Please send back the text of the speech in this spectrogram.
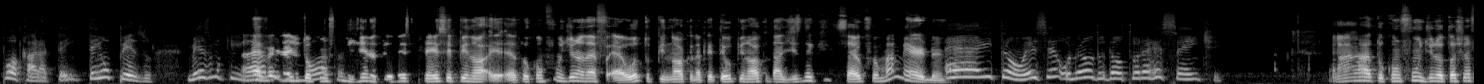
Pô, cara, tem, tem um peso. Mesmo que. Ah, é verdade, eu tô Botas... confundindo. Tem esse Pinóquio. Eu tô confundindo, né? É outro Pinóquio, né? Porque tem o Pinóquio da Disney que saiu que foi uma merda. É, então, esse é. O não, do Del Toro é recente. Ah, tô confundindo, eu tô achando.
